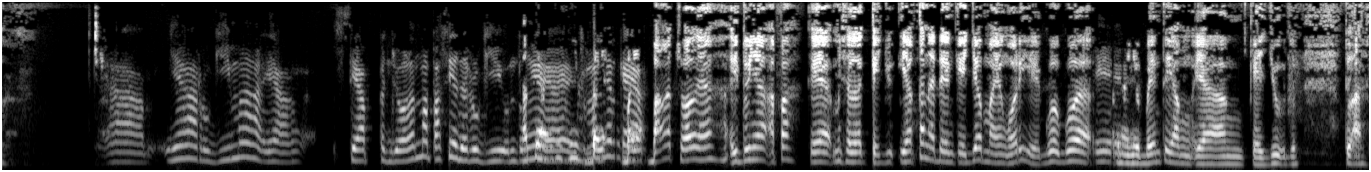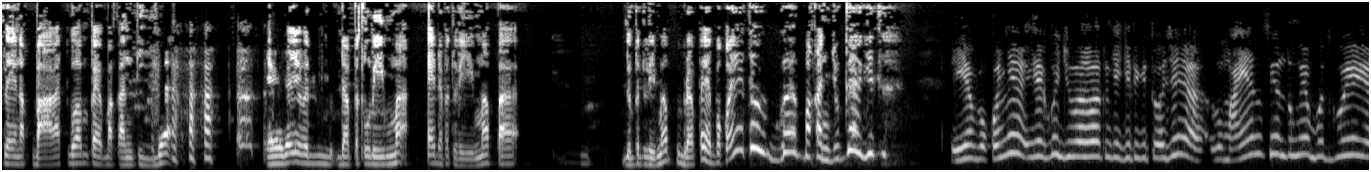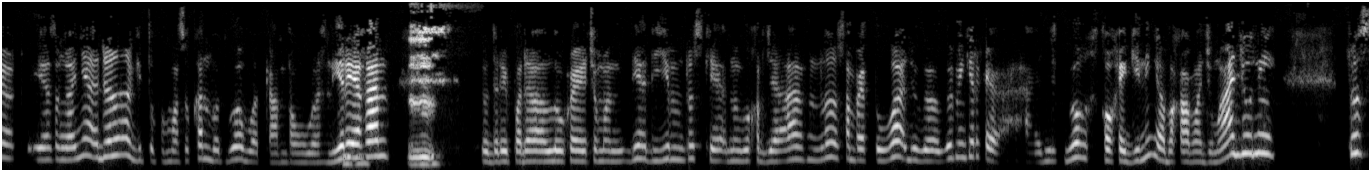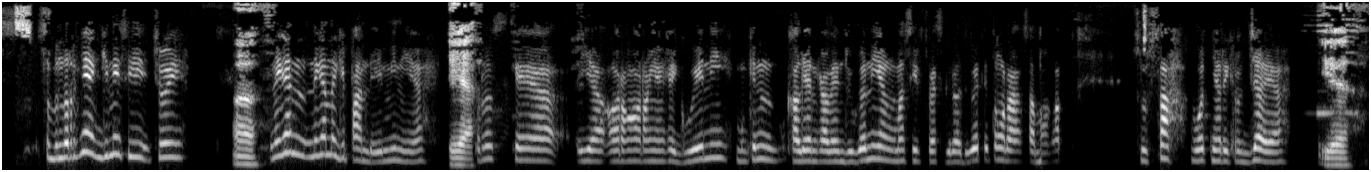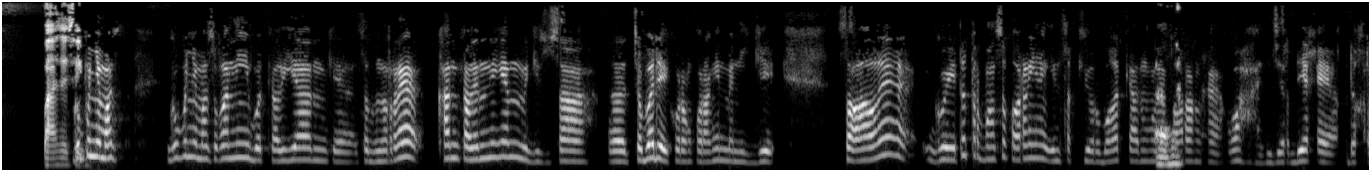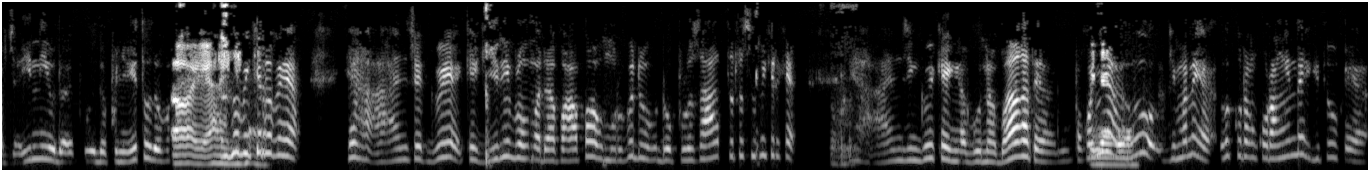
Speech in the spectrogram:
ya, ya rugi mah yang setiap penjualan mah pasti ada rugi untungnya ya. Cuman banyak, kan kayak banyak banget soalnya. Itunya apa? Kayak misalnya keju. Ya kan ada yang keju sama yang ori ya. Gua gua Iya. pernah nyobain tuh yang yang keju tuh. Tuh asli enak banget. Gua sampai makan tiga. ya udah dapat lima. Eh dapat lima pak. Dapat lima apa berapa ya? Pokoknya tuh gua makan juga gitu. Iya pokoknya ya gue jualan kayak gitu-gitu aja ya lumayan sih untungnya buat gue ya ya seenggaknya ada lah gitu pemasukan buat gue buat kantong gue sendiri ya kan Hmm. Tuh, daripada lu kayak cuman dia diem terus kayak nunggu kerjaan lu sampai tua juga gue mikir kayak ah, anjir gue kalau kayak gini nggak bakal maju-maju nih terus sebenarnya gini sih cuy Ah, ini kan ini kan lagi pandemi nih ya iya. terus kayak ya orang-orang yang kayak gue nih mungkin kalian-kalian juga nih yang masih fresh graduate itu ngerasa banget susah buat nyari kerja ya Iya. Pasti sih. gue punya mas gue punya masukan nih buat kalian kayak sebenarnya kan kalian ini kan lagi susah Eh, coba deh kurang-kurangin main IG soalnya gue itu termasuk orang yang insecure banget kan ngeliat Uh-huh. orang kayak wah anjir dia kayak udah kerja ini udah udah punya itu udah Oh iya. terus gue iya. mikir tuh kayak ya anjir gue kayak gini belum ada apa-apa umur gue du- 21 terus gue mikir kayak ya anjing gue kayak nggak guna banget ya pokoknya Iya, iya. lu gimana ya lu kurang-kurangin deh gitu kayak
